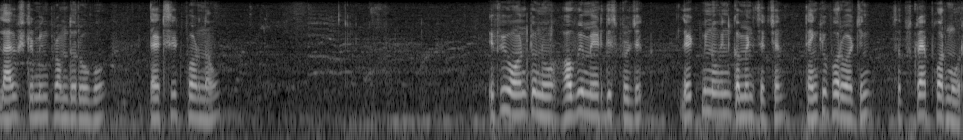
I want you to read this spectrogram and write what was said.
live streaming from the robo. That's it for now. If you want to know how we made this project, let me know in comment section. Thank you for watching. Subscribe for more.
